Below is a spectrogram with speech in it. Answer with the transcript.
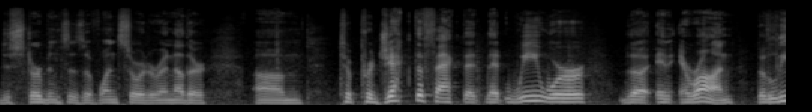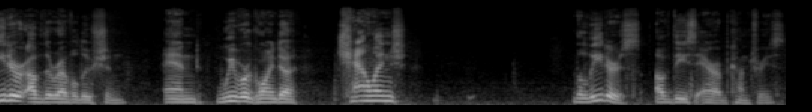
disturbances of one sort or another, um, to project the fact that, that we were the, in Iran, the leader of the revolution, and we were going to challenge the leaders of these Arab countries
